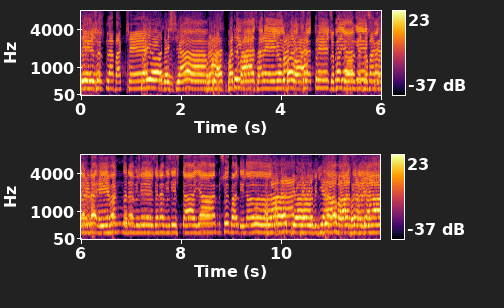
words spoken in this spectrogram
దిగ్భాగే శైలస్య వాయవ్య ప్రదేశే కృష్ణా గోదావరియోర్మధ్య దేశే కళ్యాణ మండపే సమస్త దేవతా బ్రాహ్మణ హరిహర గురుచరణ సన్నిధో వర్తమాన వ్యావహారిక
